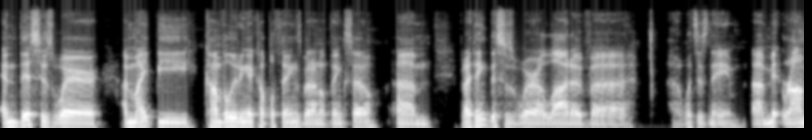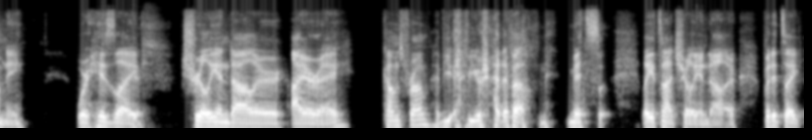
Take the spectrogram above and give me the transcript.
And this is where I might be convoluting a couple things, but I don't think so. Um, but I think this is where a lot of uh, uh, what's his name, uh, Mitt Romney, where his like Yes. trillion dollar IRA comes from. Have you have you read about Mitt's like it's not trillion dollar, but it's like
